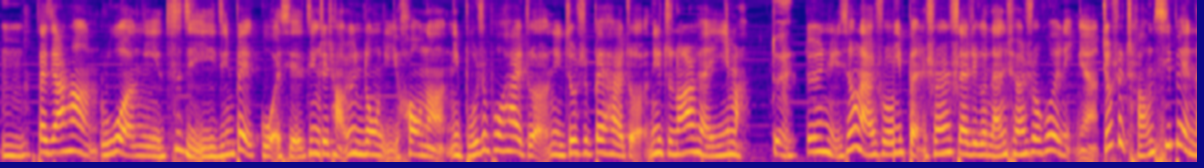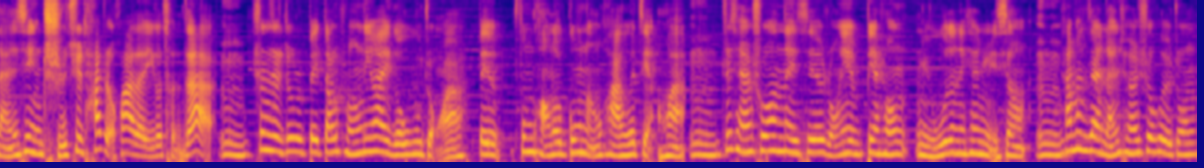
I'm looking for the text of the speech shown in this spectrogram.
嗯，再加上如果你自己已经被裹挟进这场运动以后呢，你不是迫害者，你就是被害者，你只能二选一嘛。对，对于女性来说，你本身在这个男权社会里面，就是长期被男性持续他者化的一个存在，嗯，甚至就是被当成另外一个物种啊，被疯狂的功能化和简化，嗯，之前说的那些容易变成女巫的那些女性，嗯，她们在男权社会中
